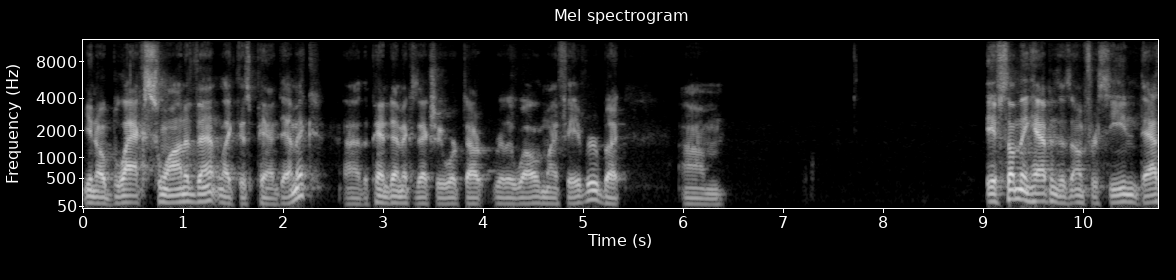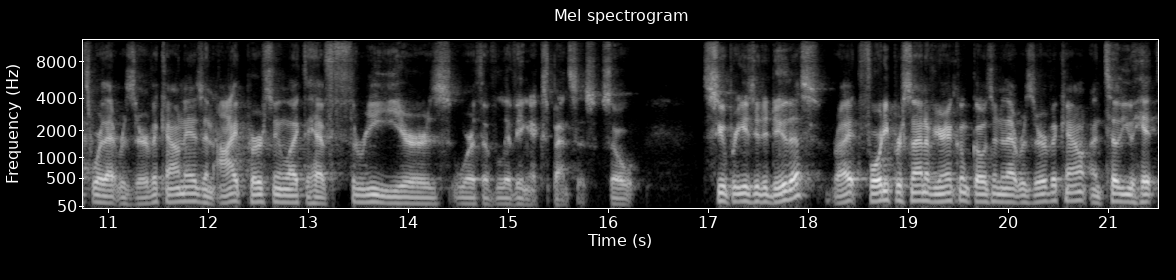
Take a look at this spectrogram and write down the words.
you know, black swan event like this pandemic. Uh, the pandemic has actually worked out really well in my favor, but um, if something happens that's unforeseen, that's where that reserve account is. And I personally like to have three years worth of living expenses. So super easy to do this, right? 40% of your income goes into that reserve account until you hit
